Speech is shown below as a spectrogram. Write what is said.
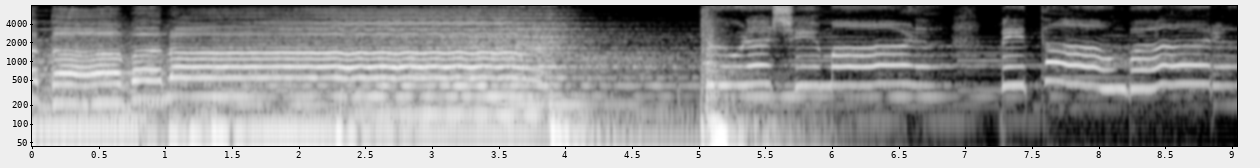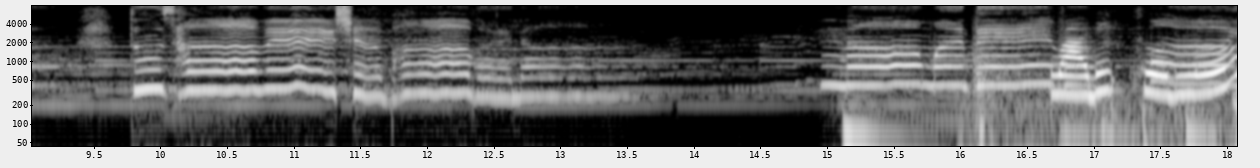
नादावला तुळशी माळ पितांबर तुझा वेश भावला. नामदेव वाडीत शोधलं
